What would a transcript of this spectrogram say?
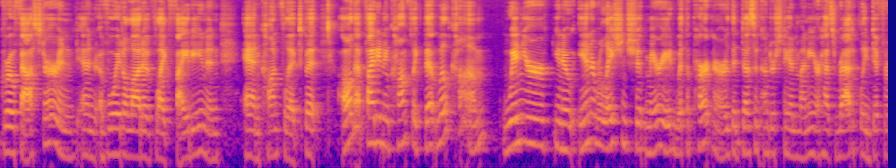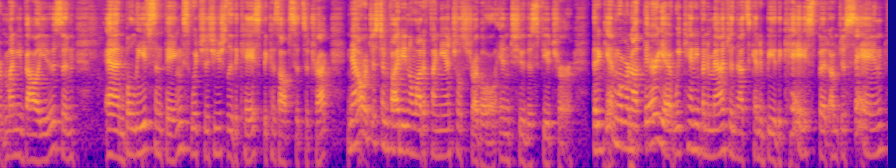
grow faster and and avoid a lot of like fighting and and conflict but all that fighting and conflict that will come when you're you know in a relationship married with a partner that doesn't understand money or has radically different money values and and beliefs and things, which is usually the case because opposites attract. Now we're just inviting a lot of financial struggle into this future. That again, when we're not there yet, we can't even imagine that's going to be the case. But I'm just saying,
